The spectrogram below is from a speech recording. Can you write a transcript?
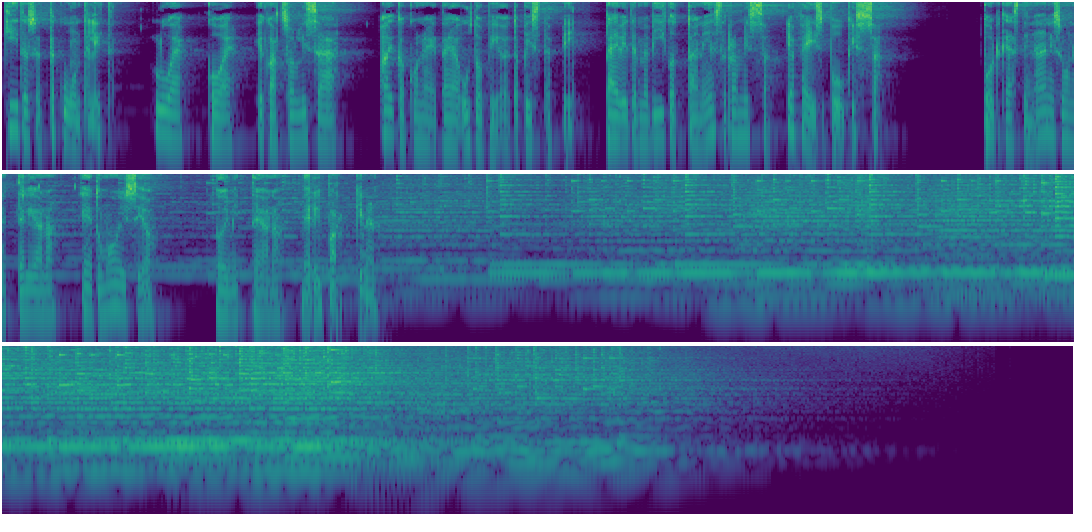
Kiitos, että kuuntelit. Lue, koe ja katso lisää aikakoneita ja utopioita.fi. Päivitämme viikoittain Instagramissa ja Facebookissa. Podcastin äänisuunnittelijana Eetu Moisio, toimittajana Meri Parkkinen.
